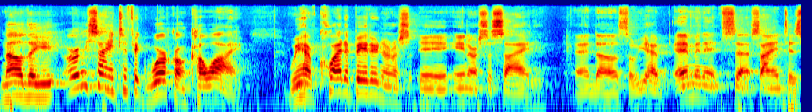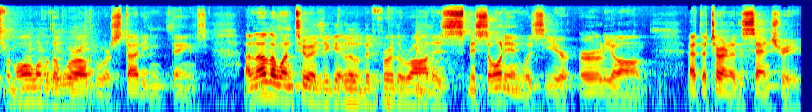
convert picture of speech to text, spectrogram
Now, the early scientific work on Kauai, we have quite a bit in our, in our society. And uh, so you have eminent scientists from all over the world who are studying things. Another one, too, as you get a little bit further on, is Smithsonian was here early on at the turn of the century.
